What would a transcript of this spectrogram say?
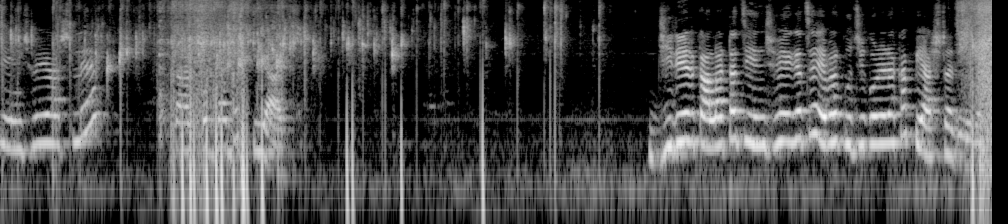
চেঞ্জ হয়ে আসলে তারপর দেবো পেঁয়াজ। জিরের কালারটা চেঞ্জ হয়ে গেছে, এবার কুচি করে রাখা পেঁয়াজটা দিয়ে দেবো।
